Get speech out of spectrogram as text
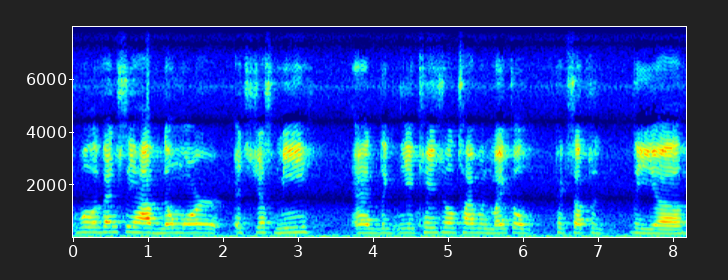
will eventually have no more it's just me and the, the occasional time when Michael picks up the the uh,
